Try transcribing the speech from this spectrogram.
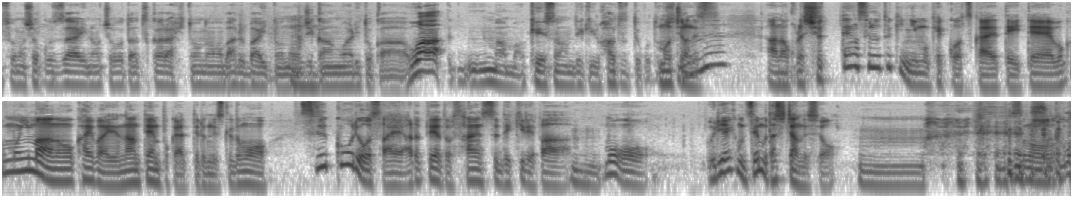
その食材の調達から人のアルバイトの時間割とかは、まあまあ計算できるはずってことですよね。もちろんです。あのこれ出店する時にも結構使えていて僕も今あの界隈で何店舗かやってるんですけども通行量さえある程度算出できれば、うん。もう売り上げも全部出せちゃうんですよ。うーん。その すごいな。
